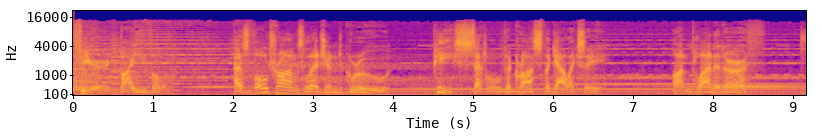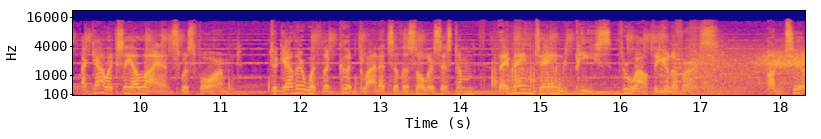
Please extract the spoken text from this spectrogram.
feared by evil. As Voltron's legend grew, peace settled across the galaxy. On planet Earth, a galaxy alliance was formed. Together with the good planets of the solar system, they maintained peace throughout the universe. Until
